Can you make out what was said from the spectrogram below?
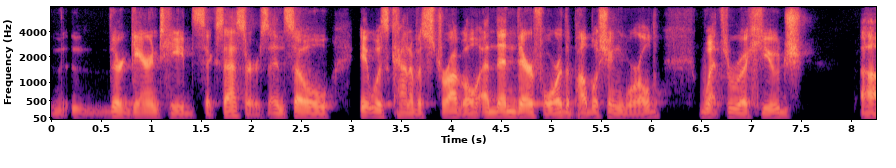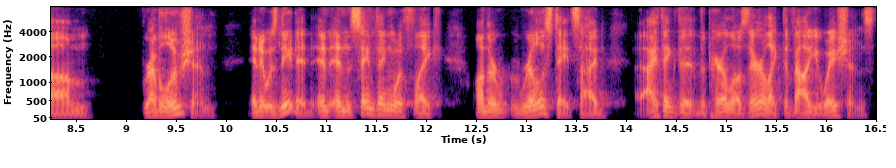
their guaranteed successors. And so it was kind of a struggle and then therefore the publishing world went through a huge um, revolution and it was needed. And, and the same thing with like on the real estate side i think the the parallels there like the valuations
